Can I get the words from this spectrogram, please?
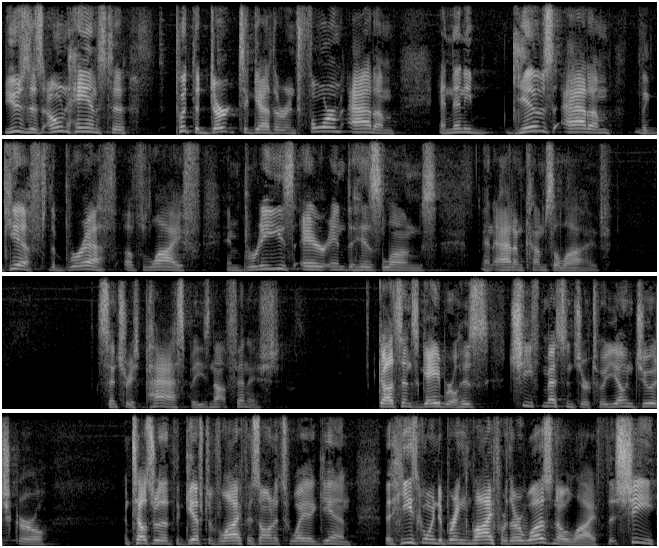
uses his own hands to put the dirt together and form Adam. And then he gives Adam the gift, the breath of life, and breathes air into his lungs and Adam comes alive. Centuries pass, but he's not finished. God sends Gabriel, his chief messenger, to a young Jewish girl and tells her that the gift of life is on its way again, that he's going to bring life where there was no life, that she,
